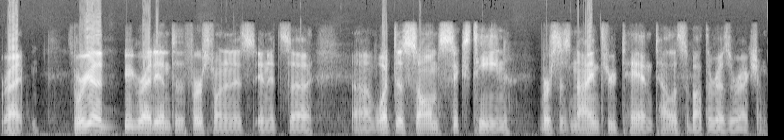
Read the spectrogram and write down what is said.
right so we're gonna dig right into the first one and it's and it's uh, uh what does psalm 16 verses 9 through 10 tell us about the resurrection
